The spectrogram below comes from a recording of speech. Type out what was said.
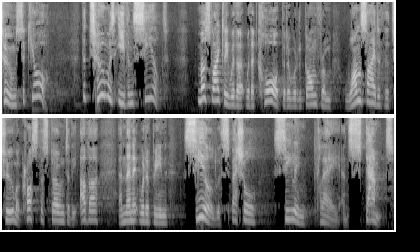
tomb secure. The tomb was even sealed most likely with a, with a cord that would have gone from one side of the tomb across the stone to the other, and then it would have been sealed with special sealing clay and stamped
